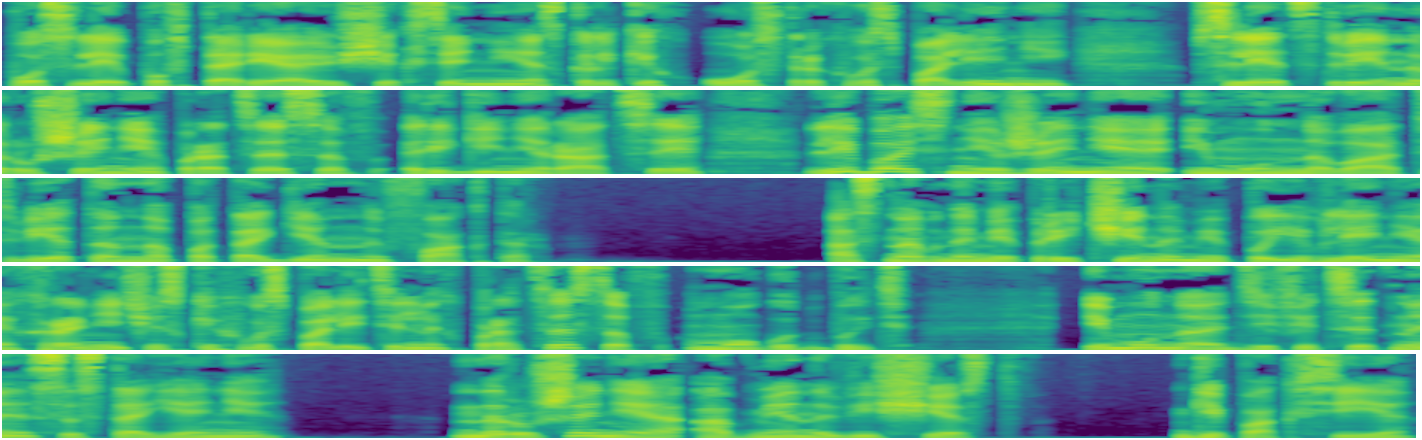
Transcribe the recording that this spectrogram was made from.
после повторяющихся нескольких острых воспалений вследствие нарушения процессов регенерации либо снижения иммунного ответа на патогенный фактор — Основными причинами появления хронических воспалительных процессов могут быть иммунодефицитное состояние, нарушение обмена веществ, гипоксия.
